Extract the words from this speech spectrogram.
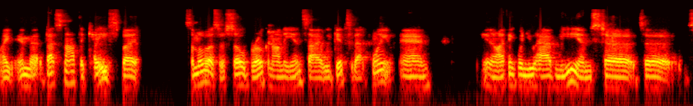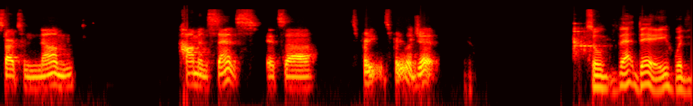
Like, and that, that's not the case, but some of us are so broken on the inside we get to that point and you know i think when you have mediums to to start to numb common sense it's uh it's pretty it's pretty legit so that day with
